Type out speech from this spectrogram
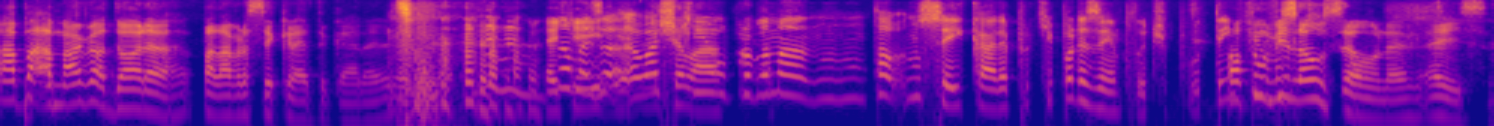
A, a Marvel adora palavra secreta, cara. É não, mas eu, eu é, acho que lá, o problema. Não, tá- não sei, cara. É porque, por exemplo, tipo, tem Falta um filmes que- vilãozão, né? É isso.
